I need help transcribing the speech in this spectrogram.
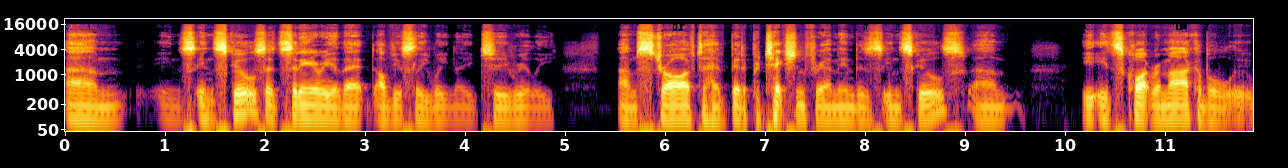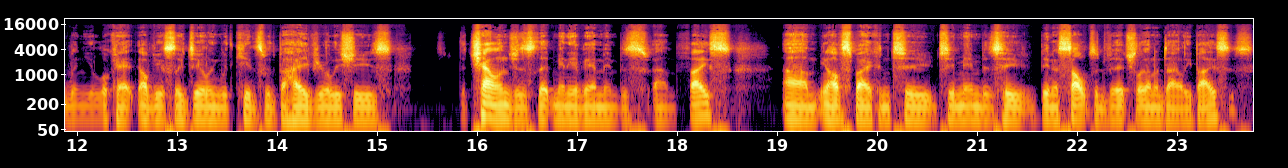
Um, in, in schools, it's an area that obviously we need to really um, strive to have better protection for our members in schools. Um, it's quite remarkable when you look at obviously dealing with kids with behavioural issues, the challenges that many of our members um, face. Um, you know, I've spoken to to members who've been assaulted virtually on a daily basis,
